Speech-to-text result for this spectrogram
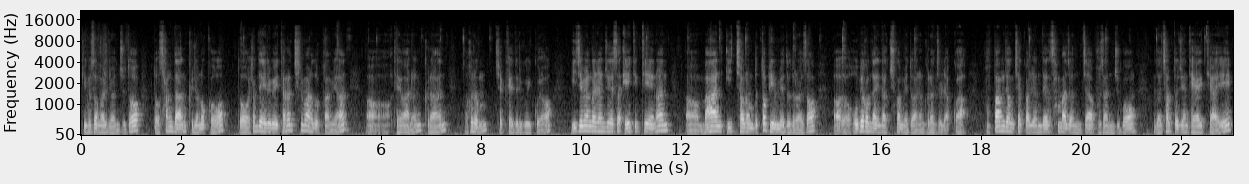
김우성 관련주도 또 상단 그려놓고 또 현대 엘리베이터는 7만 원 돌파하면 어, 대응하는 그러한 흐름 체크해 드리고 있고요. 이재명 관련주에서 ATT에는 어, 12,000원부터 비밀 매도 들어서 어, 500원 단위다 추가 매도하는 그런 전략과 국방 정책 관련된 삼마전자, 부산주공, 그다음 철도지엔 대ITI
